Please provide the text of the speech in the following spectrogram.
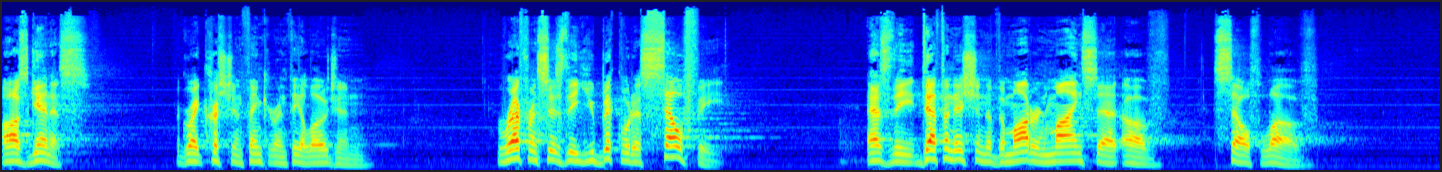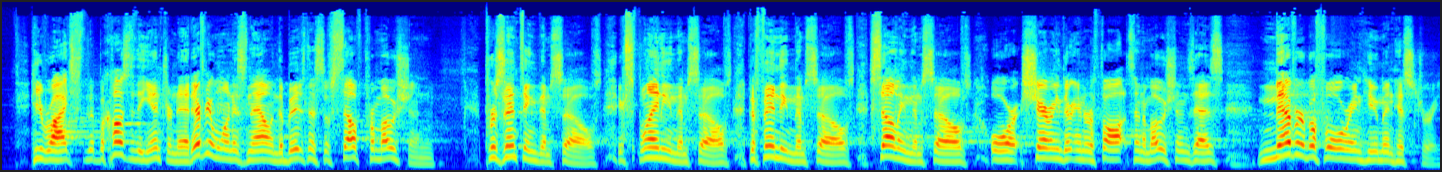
Os Guinness, a great Christian thinker and theologian, references the ubiquitous selfie as the definition of the modern mindset of self love. He writes that because of the internet, everyone is now in the business of self promotion, presenting themselves, explaining themselves, defending themselves, selling themselves, or sharing their inner thoughts and emotions as never before in human history.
